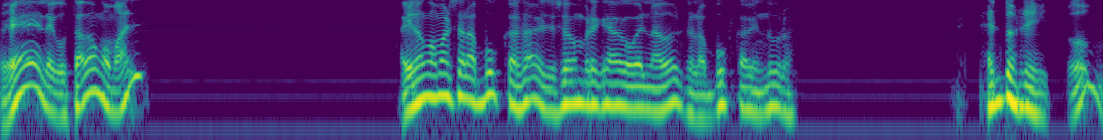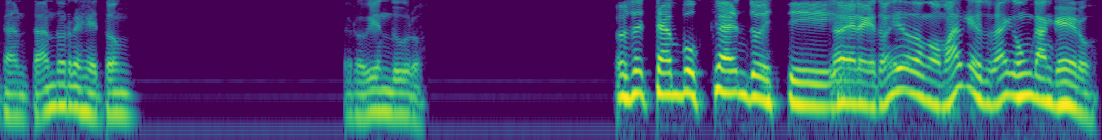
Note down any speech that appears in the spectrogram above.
Eh, le gusta Don Omar. Ahí Don Omar se las busca, ¿sabes? Ese hombre que es gobernador se las busca bien duro. Cantando reggaetón. Cantando reggaetón. Pero bien duro. Entonces están buscando este. No, el reggaetón y Don Omar, que tú sabes que es un ganguero.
